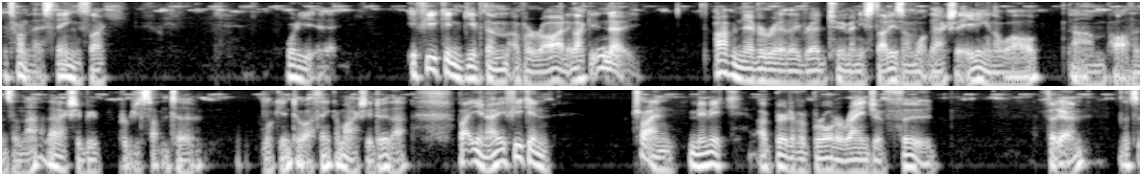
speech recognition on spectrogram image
it's one of those things. Like, what do you? If you can give them a variety, like you know, I've never really read too many studies on what they're actually eating in the wild, um, pythons and that. That'd actually be pretty something to look into. I think I might actually do that. But you know, if you can try and mimic a bit of a broader range of food for Yeah. them, that's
